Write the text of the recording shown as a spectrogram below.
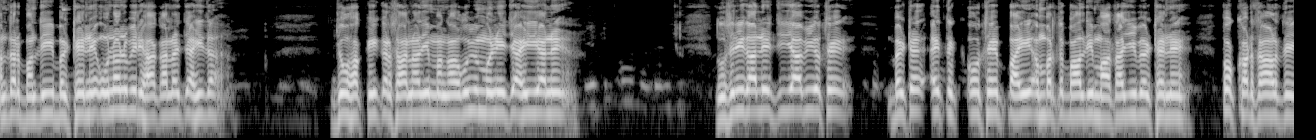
ਅੰਦਰ ਬੰਦੀ ਬੈਠੇ ਨੇ, ਉਹਨਾਂ ਨੂੰ ਵੀ ਰਿਹਾ ਕਰਨਾ ਚਾਹੀਦਾ। ਜੋ ਹੱਕੀ ਕਿਸਾਨਾਂ ਦੀ ਮੰਗਾਂ, ਉਹ ਵੀ ਮੰਨਣੀ ਚਾਹੀਦੀਆਂ ਨੇ। ਦੂਸਰੀ ਗੱਲ ਇਹ ਚੀਜ਼ ਆ ਵੀ ਉੱਥੇ ਬੈਠੇ, ਇੱਥੇ ਉੱਥੇ ਭਾਈ ਅੰਮ੍ਰਿਤਪਾਲ ਦੀ ਮਾਤਾ ਜੀ ਬੈਠੇ ਨੇ ਭੁੱਖ ਹੜਤਾਲ ਤੇ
